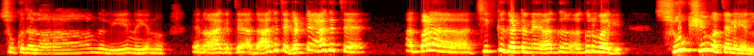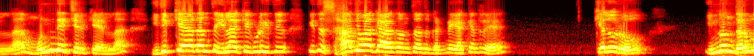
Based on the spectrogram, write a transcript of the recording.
ಸುಖದಲ್ಲಿ ಆರಾಮದಲ್ಲಿ ಏನು ಏನು ಏನು ಆಗುತ್ತೆ, ಅದು ಆಗುತ್ತೆ, ಘಟ್ಟೆ ಆಗುತ್ತೆ. ಅದು ಬಹಳ ಚಿಕ್ಕ ಘಟನೆ, ಅಗ, ಹಗುರವಾಗಿ. ಸೂಕ್ಷ್ಮತೆನೇ ಎಲ್ಲ ಮುನ್ನೆಚ್ಚರಿಕೆ ಎಲ್ಲ ಇದಕ್ಕೆ ಆದಂತ ಇಲಾಖೆಗಳು ಇದು ಇದು ಸಹಜವಾಗಿ ಆಗುವಂಥದ್ದು ಘಟನೆ. ಯಾಕೆಂದ್ರೆ ಕೆಲವರು ಇನ್ನೊಂದು ಧರ್ಮ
